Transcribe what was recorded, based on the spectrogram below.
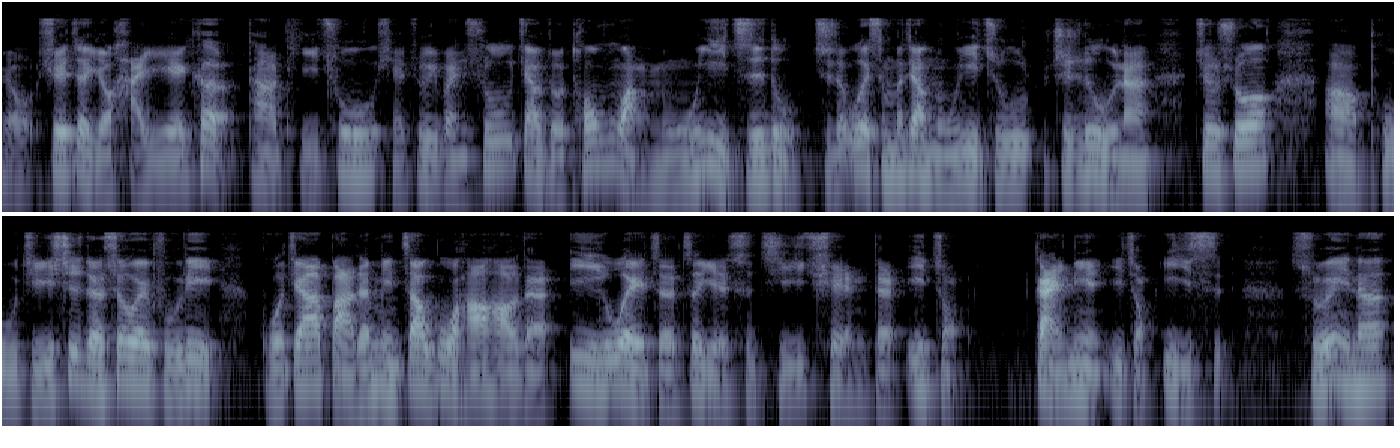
有学者有海耶克，他提出写出一本书，叫做《通往奴役之路》。指的为什么叫奴役之之路呢？就是说啊，普及式的社会福利，国家把人民照顾好好的，意味着这也是集权的一种概念，一种意思。所以呢，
